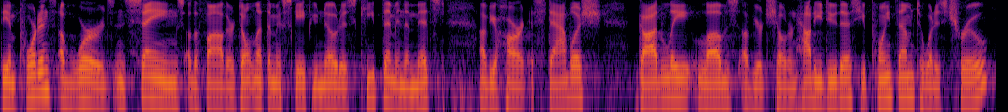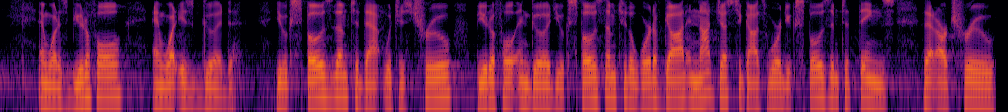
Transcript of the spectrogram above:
the importance of words and sayings of the Father. Don't let them escape you. Notice, keep them in the midst of your heart. Establish godly loves of your children. How do you do this? You point them to what is true and what is beautiful and what is good. You expose them to that which is true, beautiful, and good. You expose them to the Word of God, and not just to God's Word. You expose them to things that are true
